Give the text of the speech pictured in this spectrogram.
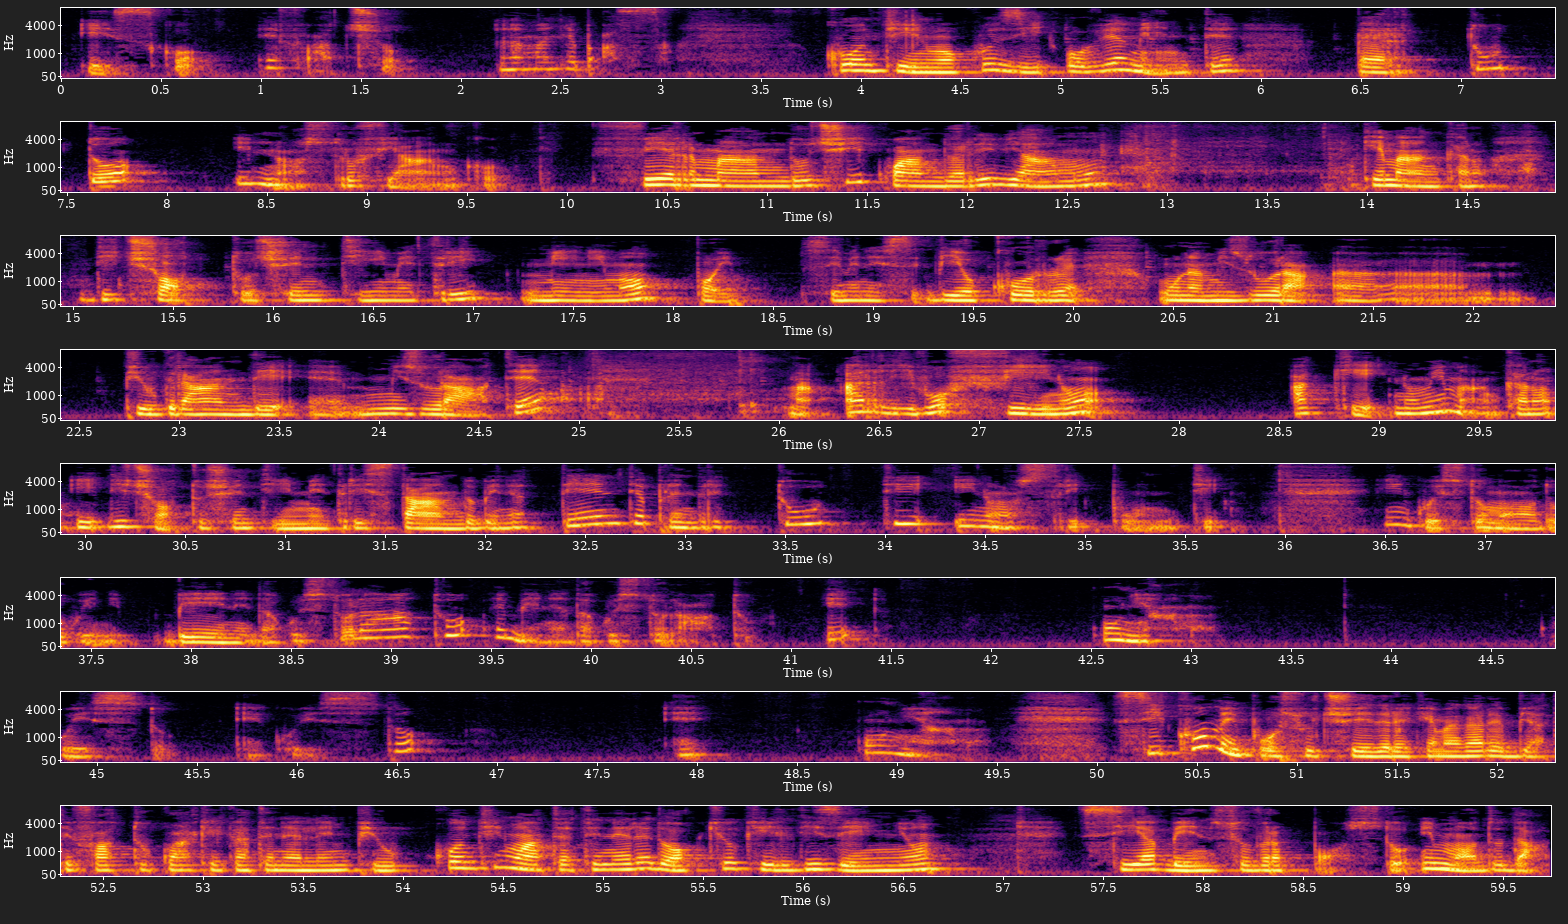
esco e faccio la maglia bassa. Continuo così ovviamente per tutto il nostro fianco fermandoci quando arriviamo che mancano 18 centimetri minimo, poi se ne, vi occorre una misura eh, più grande eh, misurate, ma arrivo fino a che non mi mancano i 18 centimetri, stando bene attenti a prendere tutti i nostri punti. In questo modo, quindi bene da questo lato e bene da questo lato. E uniamo questo e questo e uniamo. Siccome può succedere che magari abbiate fatto qualche catenella in più, continuate a tenere d'occhio che il disegno sia ben sovrapposto in modo da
